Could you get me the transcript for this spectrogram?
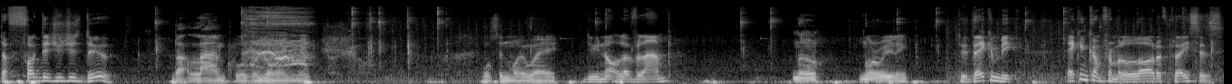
The fuck did you just do? That lamp was annoying me. Was in my way. Do you not love lamp? No, not really. Dude, they can be. They can come from a lot of places.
